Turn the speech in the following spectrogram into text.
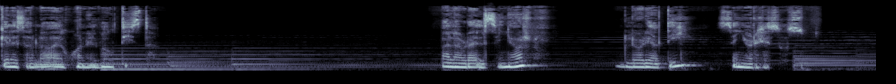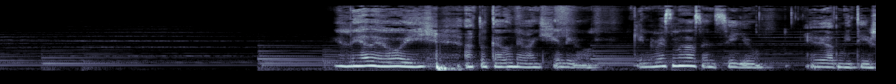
que les hablaba de Juan el Bautista. Palabra del Señor, gloria a ti, Señor Jesús. El día de hoy ha tocado un evangelio que no es nada sencillo, he de admitir.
